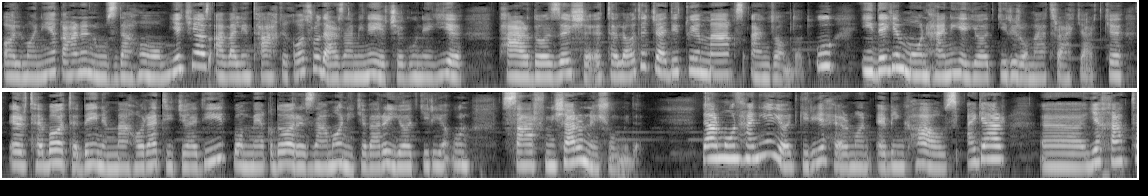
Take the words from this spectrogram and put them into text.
آلمانی قرن 19 هم، یکی از اولین تحقیقات رو در زمینه چگونگی پردازش اطلاعات جدید توی مغز انجام داد. او ایده منحنی یادگیری رو مطرح کرد که ارتباط بین مهارتی جدید با مقدار زمانی که برای یادگیری اون صرف میشه رو نشون میده. در منحنی یادگیری هرمان ابینگ هاوس اگر یه خط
